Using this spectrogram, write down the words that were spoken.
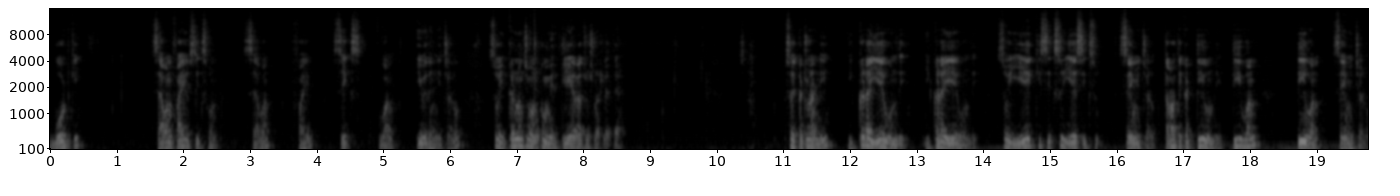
బోర్డ్కి seven five six one. Seven five six one. ఈ విధంగా ఇచ్చాడు. సో ఇక్కడ నుంచి మనకు మీరు క్లియర్గా చూసినట్లయితే. సో ఇక్కడ చూడండి. ఇక్కడ ఏ ఉంది? ఇక్కడ ఏ ఉంది? సో ఏకి సిక్స్ ఏ సిక్స్. సేమ్ ఇచ్చాడు. తర్వాత ఇక్కడ టీ ఉంది. T one T one same ఇచ్చాడు.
